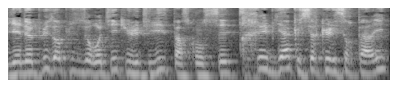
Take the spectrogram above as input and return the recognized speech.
Il y a de plus en plus de routiers qui l'utilisent parce qu'on sait très bien que circuler sur Paris,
